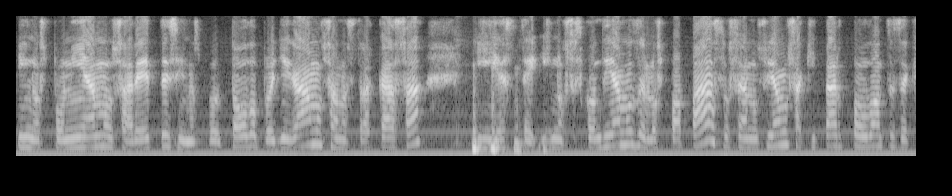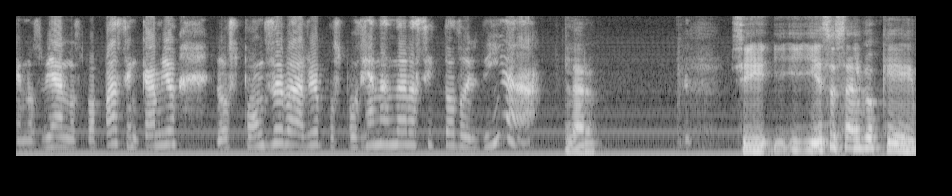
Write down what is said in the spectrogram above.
y nos poníamos aretes y nos todo, pero llegábamos a nuestra casa y este y nos escondíamos de los papás, o sea, nos íbamos a quitar todo antes de que nos vieran los papás. En cambio, los punks de barrio pues podían andar así todo todo el día. Claro. Sí, y, eso es algo que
